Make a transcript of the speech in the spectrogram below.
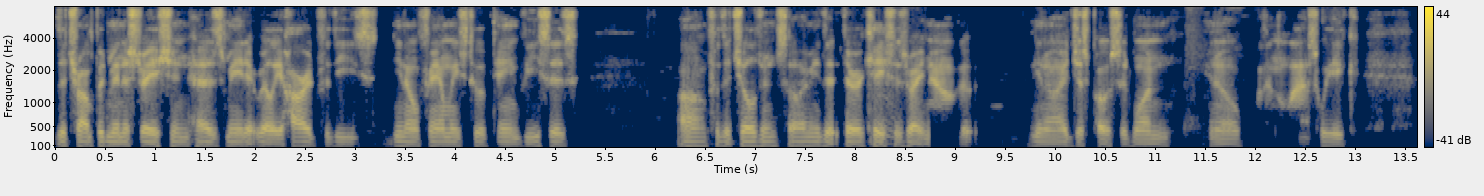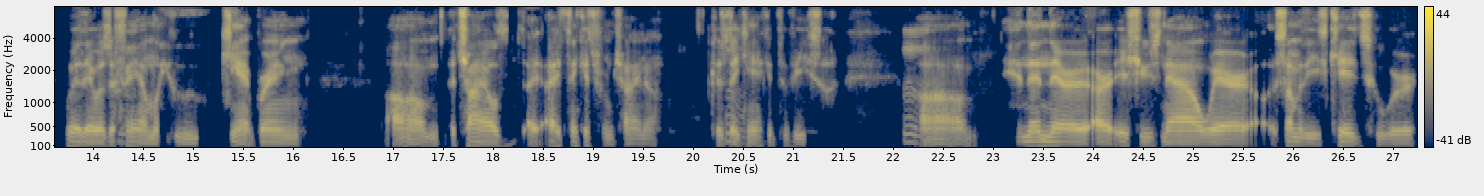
the Trump administration has made it really hard for these, you know, families to obtain visas um, for the children. So I mean, th- there are hmm. cases right now that you know I just posted one, you know, within the last week where there was a hmm. family who can't bring um, a child. I, I, think it's from China because they hmm. can't get the visa. Mm. Um, and then there are issues now where some of these kids who were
